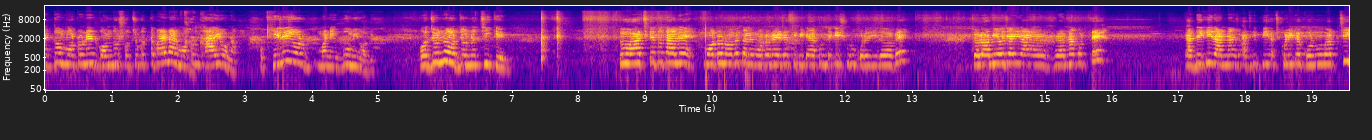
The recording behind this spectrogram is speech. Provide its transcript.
একদম মটনের গন্ধ সহ্য করতে পারে না আর মটন খায়ও না। ও খেলেই ওর মানে বমি হবে। ওর জন্য ওর জন্য চিকেন তো আজকে তো তাহলে মটন হবে, তাহলে মটনের রেসিপিটা এখন থেকেই শুরু করে দিতে হবে। চলো আমিও যাই রান্না করতে। আর দেখি রান্না, আজকে পেঁয়াজ কলিটা করব ভাবছি।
